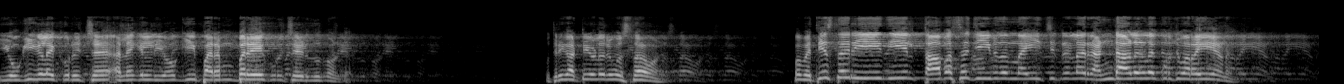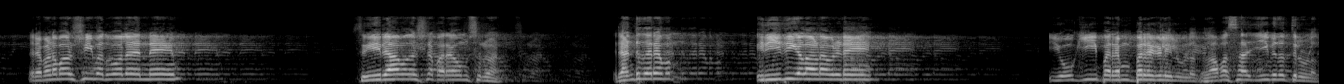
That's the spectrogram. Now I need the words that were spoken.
യോഗികളെ കുറിച്ച് അല്ലെങ്കിൽ യോഗി പരമ്പരയെ കുറിച്ച് എഴുതുന്നുണ്ട്. ഒത്തിരി കട്ടിയുള്ള ഒരു പുസ്തകമാണ്. ഇപ്പൊ വ്യത്യസ്ത രീതിയിൽ താപസ ജീവിതം നയിച്ചിട്ടുള്ള രണ്ടാളുകളെ കുറിച്ച് പറയുകയാണ്. രമണ മഹർഷിയും അതുപോലെ തന്നെ ശ്രീരാമകൃഷ്ണ പരമംസരുമാണ് രണ്ടു തരം രീതികളാണ് അവരുടെ യോഗി പരമ്പരകളിലുള്ളത് അവസ ജീവിതത്തിലുള്ളത്.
